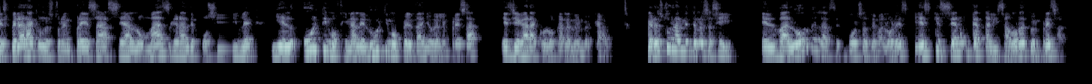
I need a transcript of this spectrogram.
esperar a que nuestra empresa sea lo más grande posible y el último final, el último peldaño de la empresa es llegar a colocarla en el mercado. Pero esto realmente no es así. El valor de las bolsas de valores es que sean un catalizador de tu empresa,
